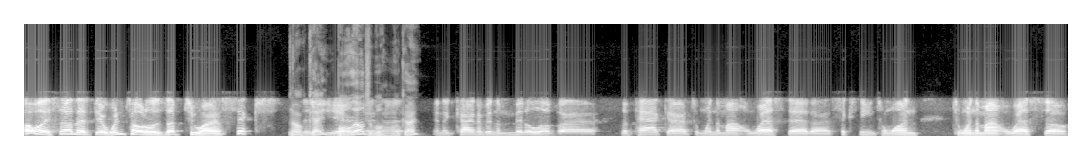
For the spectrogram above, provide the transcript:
Oh, well, I saw that their win total is up to uh, six. Oh, okay, year, bowl eligible. and, uh, okay, and they're kind of in the middle of uh, the pack uh, to win the Mountain West at uh, sixteen to one to win the Mountain West. So,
